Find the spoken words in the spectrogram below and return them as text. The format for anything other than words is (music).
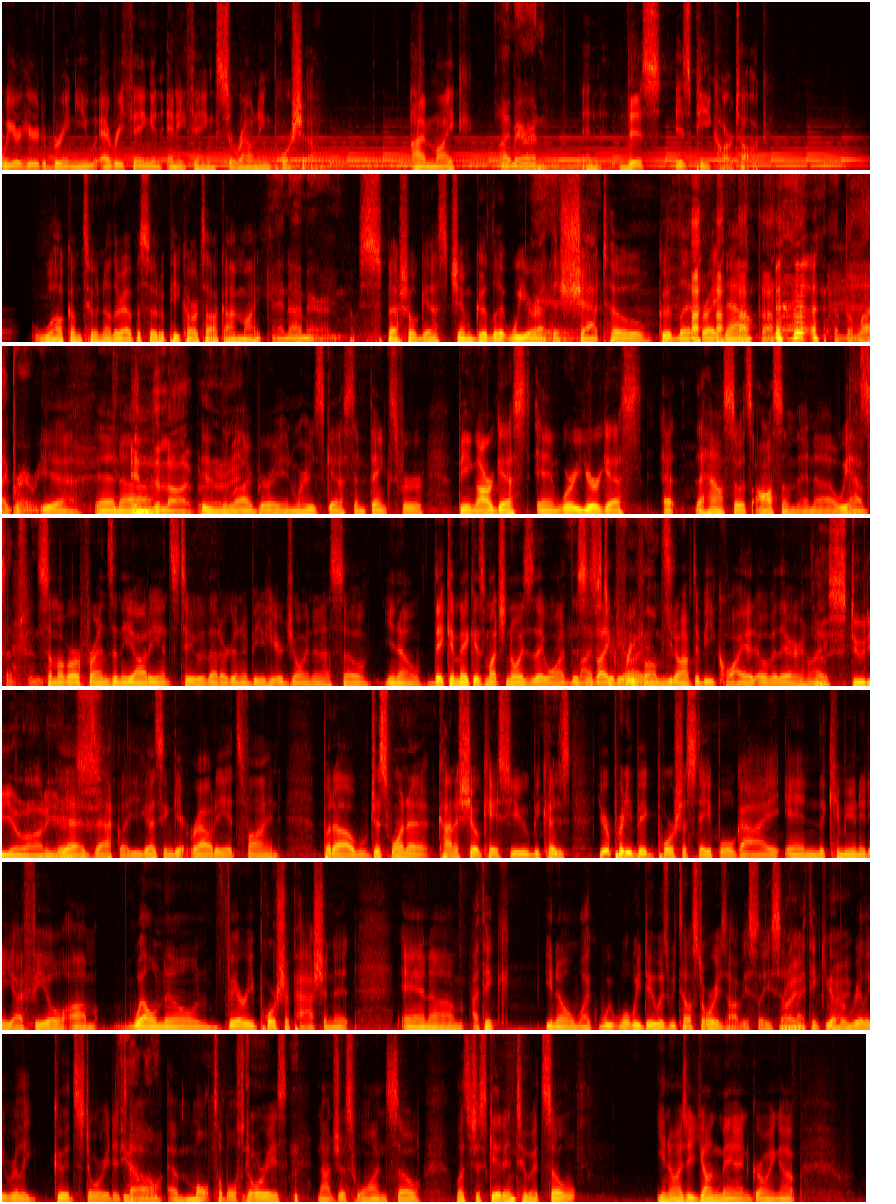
we are here to bring you everything and anything surrounding Porsche. I'm Mike, I'm Aaron. and this is P Car Talk. Welcome to another episode of P Car Talk. I'm Mike. And I'm Aaron. Special guest Jim Goodlet. We are at the Chateau Goodlet right (laughs) now. At the library. yeah, and uh, In the library. in the library, and we're his guests. And thanks for being our guest, and we're your guests at the house. So it's awesome, and uh, we have some of our friends in the audience too that are going to be here joining us. So you know they can make as much noise as they want. This Live is like studio free foam. You don't have to be quiet over there. The Like studio audience. yeah, exactly. You guys can get rowdy. It's fine. But uh, just want to kind of showcase you because you're a pretty big Porsche staple guy in the community. I feel um, well known, very Porsche passionate, and um, I think you know like we, what we do is we tell stories, obviously. So and I think you have a really, really good story to tell, and multiple stories, (laughs) not just one. So let's just get into it. So you know, as a young man growing up,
